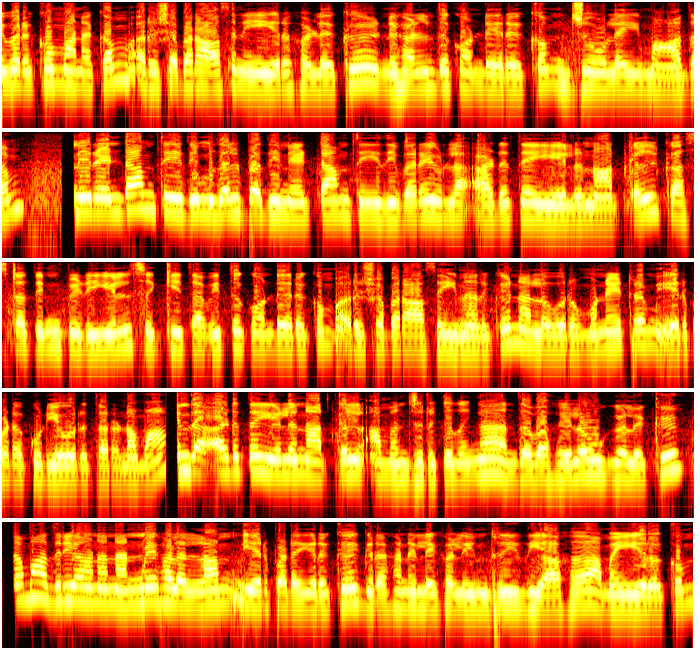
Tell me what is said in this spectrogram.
இவருக்கும் வணக்கம். ரிஷபராசினியர்களுக்கு நிகழ்ந்து கொண்டிருக்கும் ஜூலை மாதம். பனிரெண்டாம் தேதி முதல் பதினெட்டாம் தேதி வரை உள்ள அடுத்த ஏழு நாட்கள் கஷ்டத்தின் பிடியில் சிக்கி தவித்து கொண்டிருக்கும் ரிஷபராசியினருக்கு நல்ல ஒரு முன்னேற்றம் ஏற்படக்கூடிய ஒரு தருணமா? இந்த அடுத்த ஏழு நாட்கள் அமைஞ்சிருக்குதுங்க. அந்த வகையில உங்களுக்கு இந்த மாதிரியான நன்மைகள் எல்லாம் ஏற்பட இருக்கு. கிரக நிலைகளின் ரீதியாக அமையிருக்கும்.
